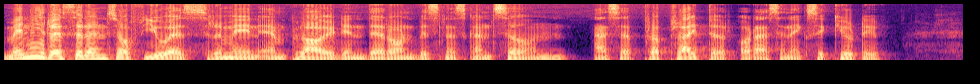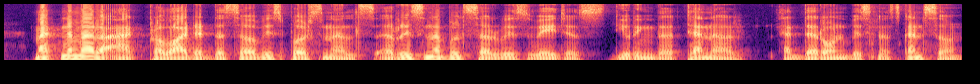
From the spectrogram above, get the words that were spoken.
Many residents of US remain employed in their own business concern as a proprietor or as an executive. McNamara Act provided the service personnel a reasonable service wages during the tenure at their own business concern.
